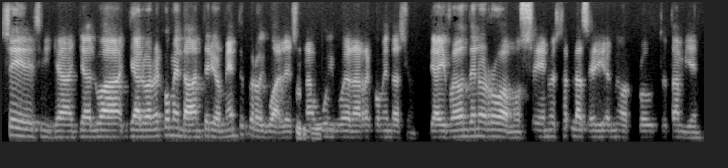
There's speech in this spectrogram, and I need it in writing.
Sí, sí, ya, ya, lo ha, ya lo ha recomendado anteriormente, pero igual es una muy buena recomendación. De ahí fue donde nos robamos eh, nuestra, la serie El Mejor Producto también.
